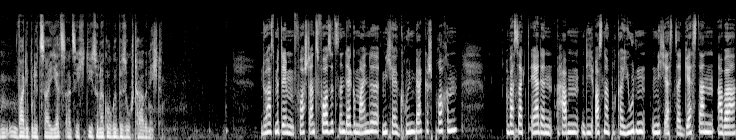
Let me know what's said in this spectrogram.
war die Polizei jetzt, als ich die Synagoge besucht habe, nicht. Du hast mit dem Vorstandsvorsitzenden der Gemeinde, Michael Grünberg, gesprochen. Was sagt er denn? Haben die Osnabrücker Juden nicht erst seit gestern, aber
